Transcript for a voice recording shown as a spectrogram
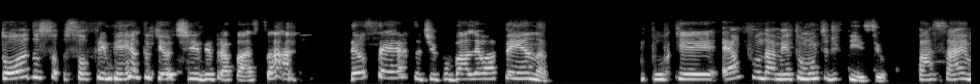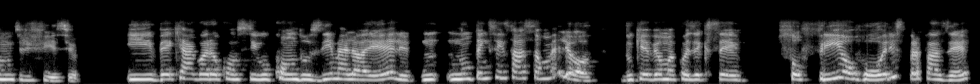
todo o so sofrimento que eu tive para passar deu certo, tipo, valeu a pena. Porque é um fundamento muito difícil. Passar é muito difícil. E ver que agora eu consigo conduzir melhor ele, não tem sensação melhor do que ver uma coisa que você sofria horrores para fazer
